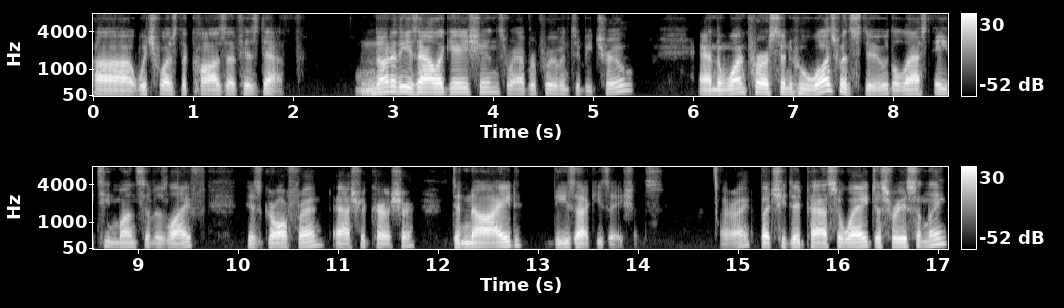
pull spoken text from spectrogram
uh, which was the cause of his death. Hmm. None of these allegations were ever proven to be true. And the one person who was with Stu the last 18 months of his life, his girlfriend, Astrid Kirchherr, denied these accusations. All right. But she did pass away just recently.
